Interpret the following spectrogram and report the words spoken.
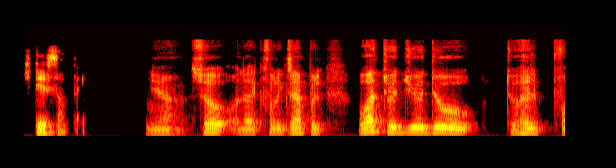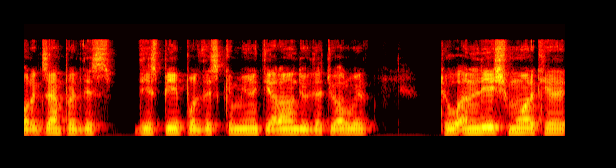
to do something. Yeah. So, like for example, what would you do to help, for example, this these people, this community around you that you are with, to unleash more cre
